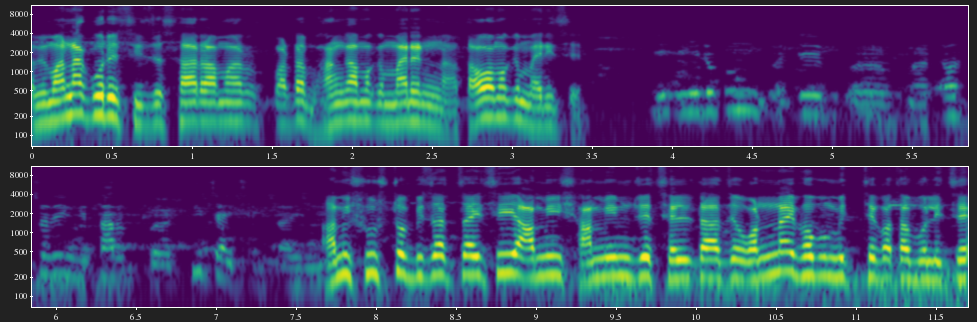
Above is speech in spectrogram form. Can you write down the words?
আমি মানা করেছি যে স্যার আমার পাটা ভাঙ্গা আমাকে মারেন না। তাও আমাকে মারিছে? আমি সুষ্ঠু বিচার চাইছি। আমি শামীম যে ছেলেটা যে অন্যায়ভাবে মিথ্যে কথা বলেছে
